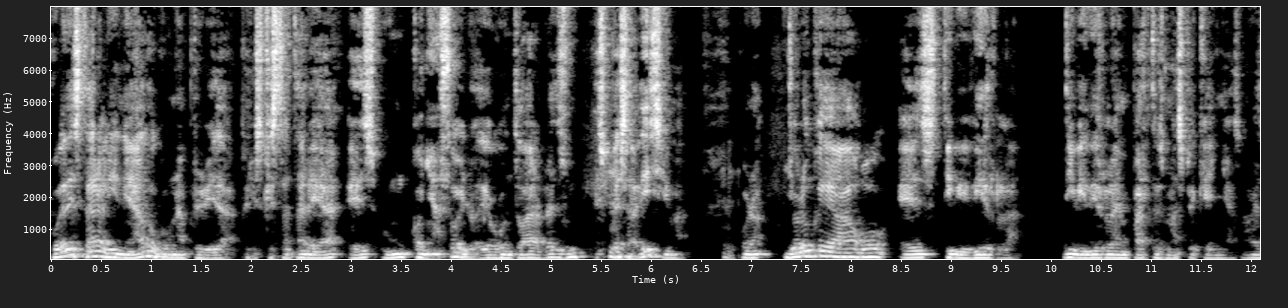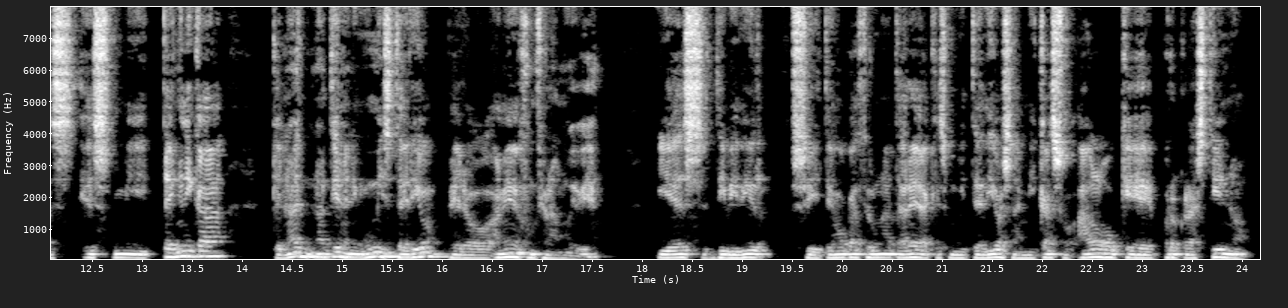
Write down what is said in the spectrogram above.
puede estar alineado con una prioridad, pero es que esta tarea es un coñazo, y lo digo con todas las letras, es, pesadísima. Bueno, yo lo que hago es dividirla, dividirla en partes más pequeñas. ¿no? Es, es mi técnica que no, no tiene ningún misterio, pero a mí me funciona muy bien. Y es dividir, si tengo que hacer una tarea que es muy tediosa, en mi caso, algo que procrastino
